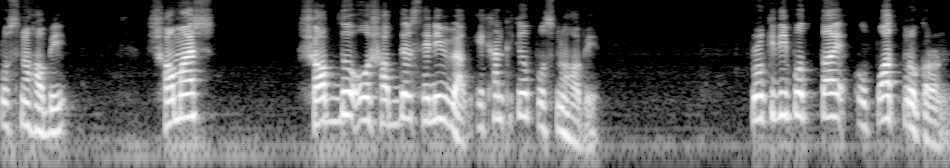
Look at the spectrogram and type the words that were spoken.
প্রশ্ন হবে, সমাস শব্দ ও শব্দের শ্রেণীবিভাগ, এখান থেকেও প্রশ্ন হবে। প্রকৃতি প্রত্যয় ও পদ প্রকরণ,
